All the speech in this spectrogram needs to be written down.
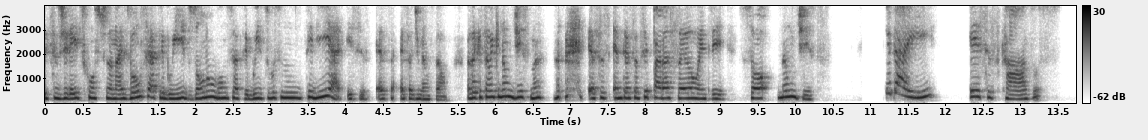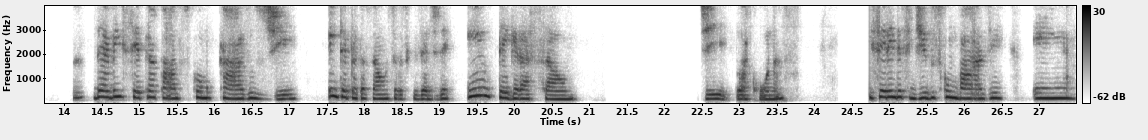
esses direitos constitucionais vão ser atribuídos ou não vão ser atribuídos, você não teria esse, essa, essa dimensão. Mas a questão é que não diz, né? Essa, entre essa separação entre só não diz. E daí esses casos né, devem ser tratados como casos de interpretação, se você quiser dizer, integração de lacunas e serem decididos com base em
